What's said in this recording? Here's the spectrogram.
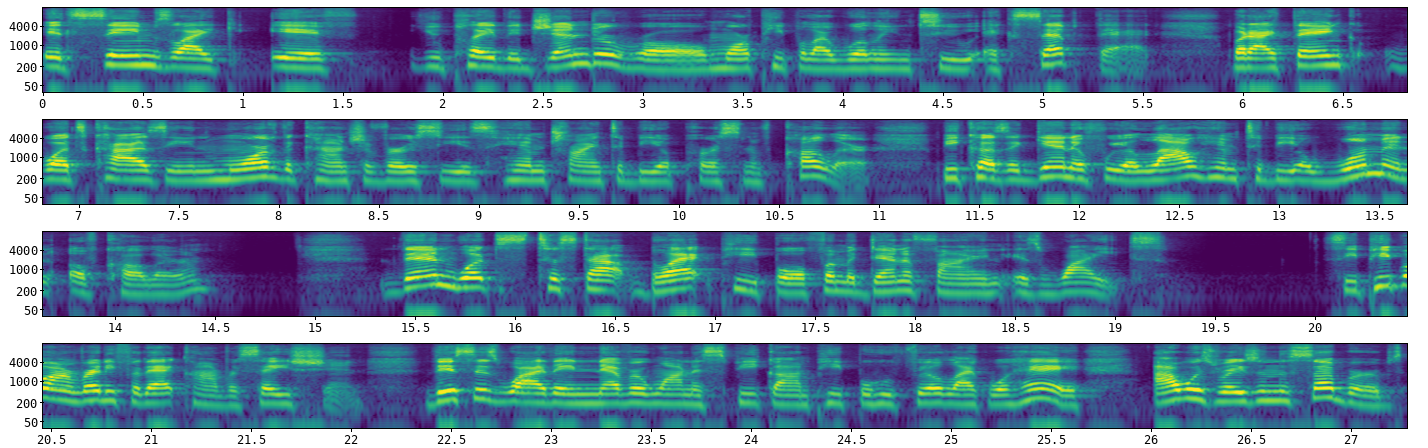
it seems like if you play the gender role, more people are willing to accept that. But I think what's causing more of the controversy is him trying to be a person of color. Because again, if we allow him to be a woman of color, then what's to stop black people from identifying as white? See, people aren't ready for that conversation. This is why they never want to speak on people who feel like, well, hey, I was raised in the suburbs.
